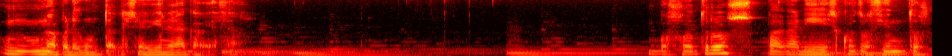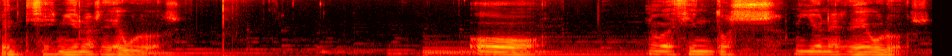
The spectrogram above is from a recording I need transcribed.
una pregunta que se me viene a la cabeza. ¿Vosotros pagaríais 426 millones de euros? ¿O 900 millones de euros?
